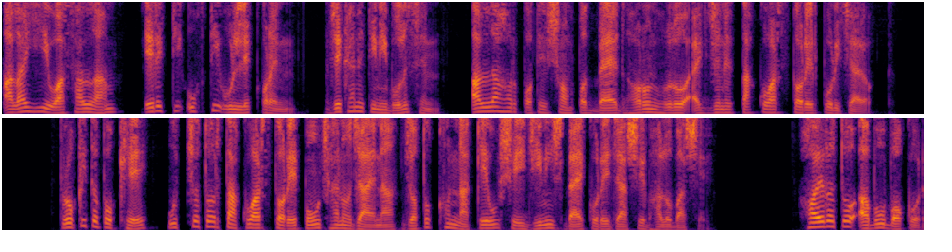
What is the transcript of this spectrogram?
আলাইহি ওয়াসাল্লাম এর একটি উক্তি উল্লেখ করেন, যেখানে তিনি বলেছেন, আল্লাহর পথে সম্পদ ব্যয় ধরন হল একজনের তাকোয়ার স্তরের পরিচায়ক। প্রকৃতপক্ষে, উচ্চতর তাকোয়ার স্তরে পৌঁছানো যায় না যতক্ষণ না কেউ সেই জিনিস ব্যয় করে যা সে ভালোবাসে। হয়রত আবু বকর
